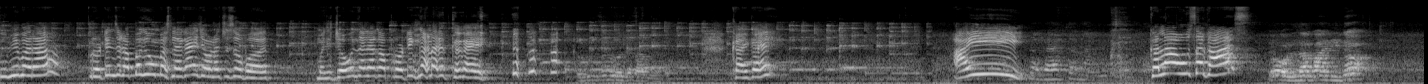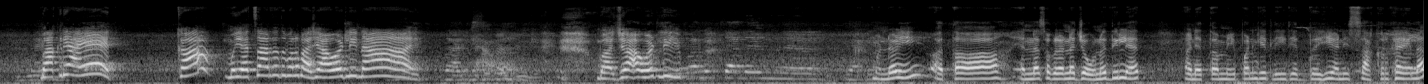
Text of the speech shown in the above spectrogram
तुम्ही बरं? प्रोटीनचा डब्बा घेऊन बसला काय जेवणाच्या सोबत? म्हणजे जेवण झालं का प्रोटीन खाणार आहेत का काय? काय काय? आई! कला उसा घास? भाकरी आहेत? का? मग याचा अर्थ तुम्हाला भाजी आवडली नाही. भाजी आवडली. मंडळी आता यांना सगळ्यांना जेवणं दिल्यात आणि आता मी पण घेतली इथे दही आणि साखर खायला.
